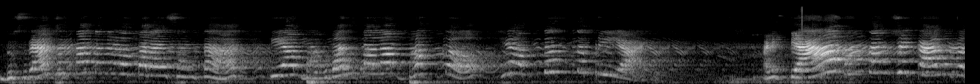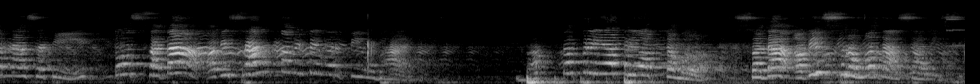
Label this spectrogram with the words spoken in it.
दुसऱ्या चरणात निळंबराय सांगतात की या भगवंताला भक्त हे अत्यंत प्रिय आहे. आणि त्या भक्तांचे काम करण्यासाठी तो सदा अविश्रांत विटेवरती उभा आहे. भक्त प्रिय प्रियोत्तम सदा अविश्रम दासावीस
